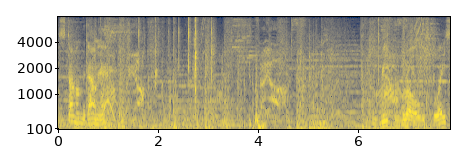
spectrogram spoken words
Stun on the down air. The rolls, boys.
